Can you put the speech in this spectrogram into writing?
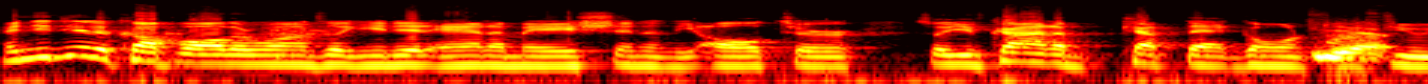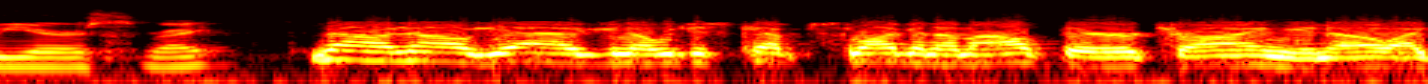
And you did a couple other ones, like you did animation and the altar. So you've kind of kept that going for Yeah. a few years, right? No, no, yeah, you know, we just kept slugging them out there, trying. You know, I,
